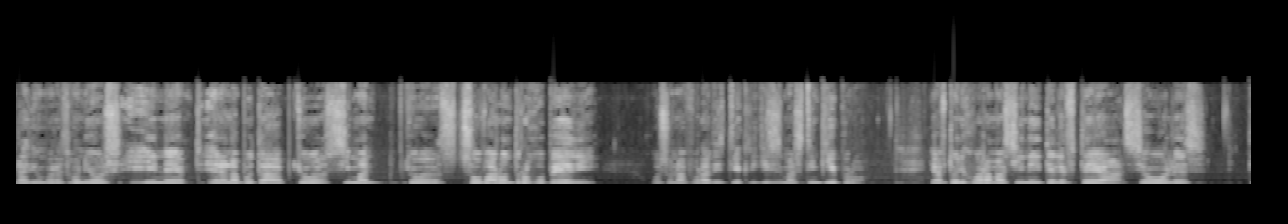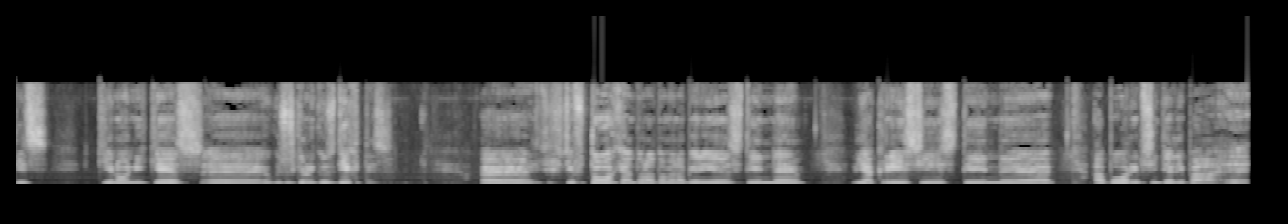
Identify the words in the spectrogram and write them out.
ραδιομαραθώνιος είναι ένα από τα πιο, σημαν, πιο σοβαρών τροχοπέδι όσον αφορά τις διεκδικήσεις μας στην Κύπρο. Γι' αυτό η χώρα μας είναι η τελευταία σε όλες τις κοινωνικές, ε, στους κοινωνικούς δείχτες. Ε, στη φτώχεια των ατόμων αναπηρίες, στην ε, διακρίση, στην ε, απόρριψη κλπ. Ε,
